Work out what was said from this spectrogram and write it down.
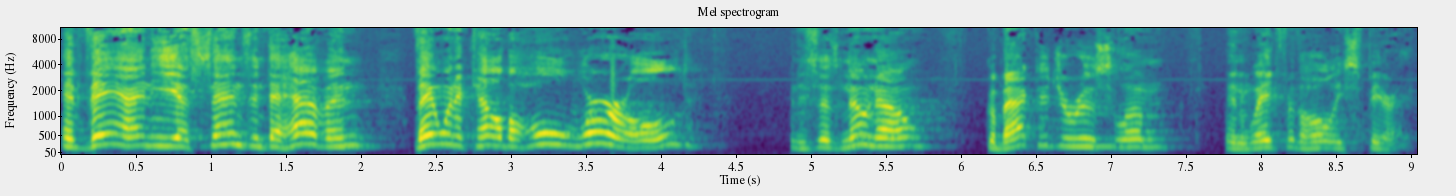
and then he ascends into heaven. They want to tell the whole world. And he says, No, no, go back to Jerusalem and wait for the Holy Spirit.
